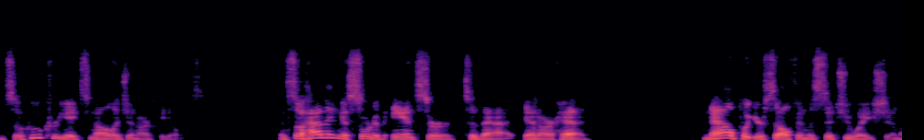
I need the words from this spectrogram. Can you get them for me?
And so who creates knowledge in our fields? And so having a sort of answer to that in our head, now put yourself in the situation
